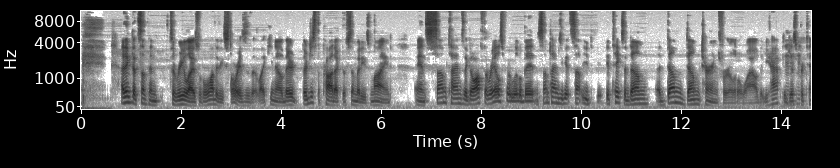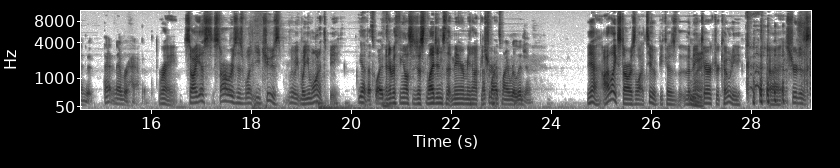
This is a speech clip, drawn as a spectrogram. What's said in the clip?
I think that's something to realize with a lot of these stories is that like you know they're they're just the product of somebody's mind, and sometimes they go off the rails for a little bit, and sometimes you get some. You, it takes a dumb a dumb dumb turn for a little while that you have to just Mhm. pretend that that never happened. Right. So I guess Star Wars is what you choose, what you want it to be, Yeah, that's why it's and everything else is just legends that may or may not be that's true. That's why it's my religion. Yeah, I like Star Wars a lot too because the, the main Right. character Cody uh, sure does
